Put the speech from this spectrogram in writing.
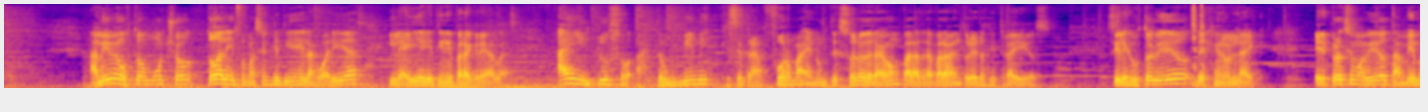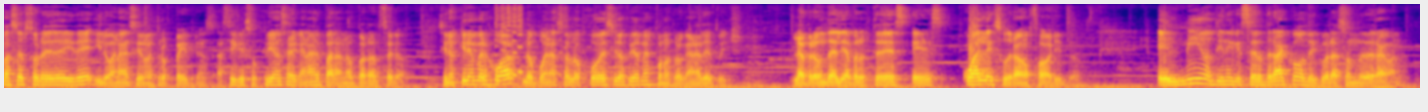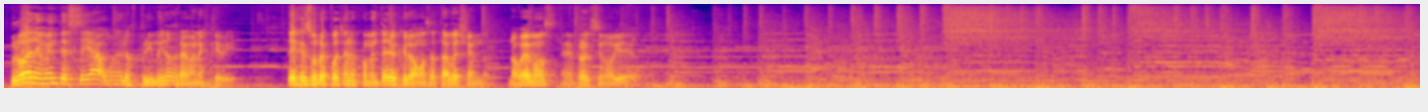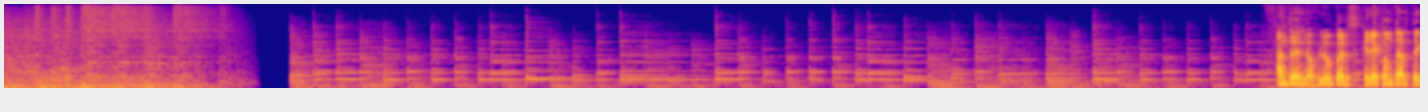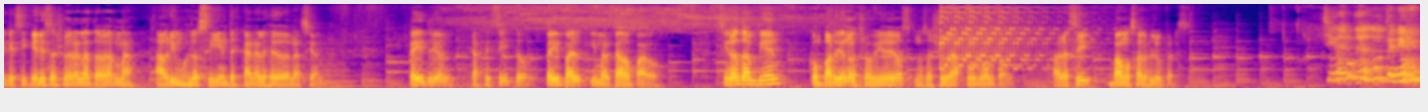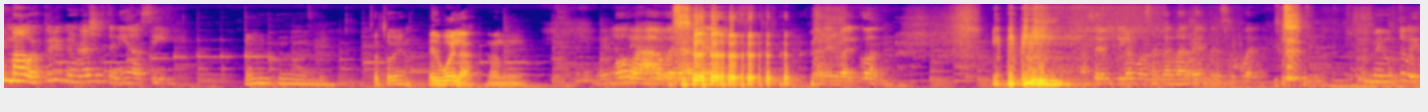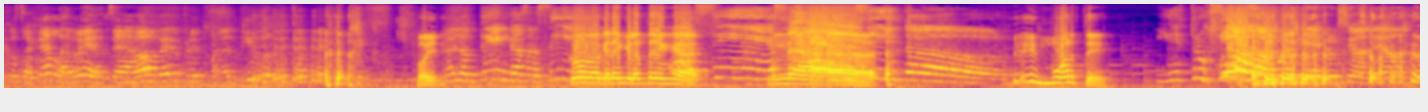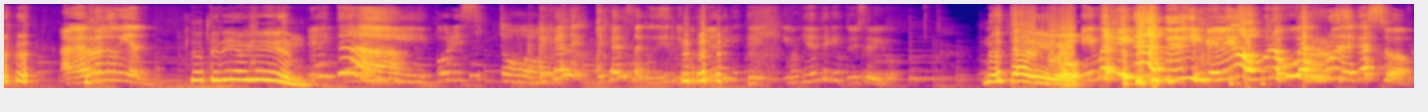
A mí me gustó mucho toda la información que tiene de las guaridas y la idea que tiene para crearlas. Hay incluso hasta un Mimic que se transforma en un tesoro dragón para atrapar aventureros distraídos. Si les gustó el video, dejen un like. El próximo video también va a ser sobre D&D y lo van a decir nuestros Patreons, así que suscríbanse al canal para no perdérselo. Si nos quieren ver jugar, lo pueden hacer los jueves y los viernes por nuestro canal de Twitch. La pregunta del día para ustedes es, ¿cuál es su dragón favorito? El mío tiene que ser Draco de Corazón de Dragón. Probablemente sea uno de los primeros dragones que vi. Dejen su respuesta en los comentarios que lo vamos a estar leyendo. Nos vemos en el próximo video. Antes de los bloopers, quería contarte que si querés ayudar a la taberna, abrimos los siguientes canales de donación. Patreon, Cafecito, Paypal y Mercado Pago. Si no también, compartiendo nuestros videos nos ayuda un montón. Ahora sí, vamos a los bloopers. Chicos, ¿cómo tenías el mago? Espero que no lo hayas tenido así. Mm, Está todo bien. Él vuela. no- Vos vas a volar con el balcón. Hacer un quilombo sacar la red, pero. Me gusta me dijo sacar la red, o sea, va a haber preparativo. ¿Voy? No lo tengas así. ¿Cómo querés que lo tenga? Así, Nah. Es muerte. Y destrucción. Bien, destrucción, León. Agárralo bien. Lo tenía bien. Ahí está. Ay, pobrecito. Deja de, dejá de sacudirlo. Imagínate que, imagínate que estuviese vivo. No está vivo. Imagínate, dije, León. ¿Vos no jugás rol acaso?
